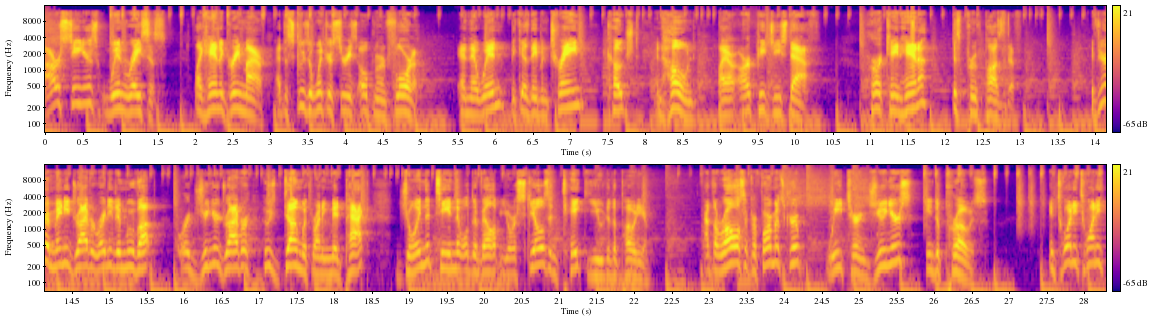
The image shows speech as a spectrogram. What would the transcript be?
Our seniors win races, like Hannah Greenemeier at the SKUSA Winter Series opener in Florida. And they win because they've been trained, coached, and honed by our RPG staff. Hurricane Hannah is proof positive. If you're a mini driver ready to move up, or a junior driver who's done with running mid pack, join the team that will develop your skills and take you to the podium. At the Rolison Performance Group, we turn juniors into pros. In 2020,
